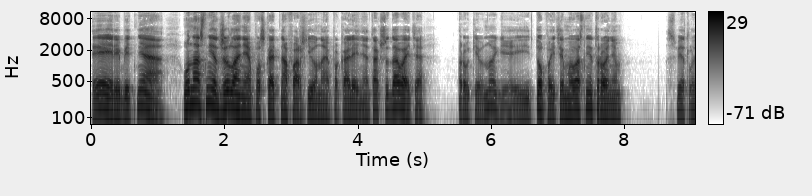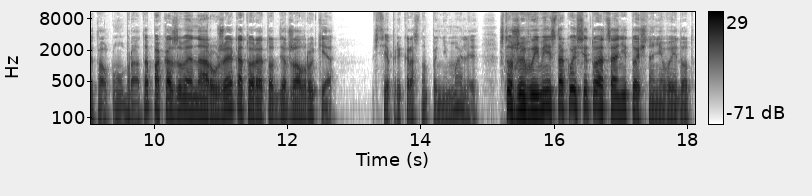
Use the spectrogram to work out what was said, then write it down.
«Эй, ребятня, у нас нет желания опускать на фарш юное поколение, так что давайте руки в ноги и топайте, мы вас не тронем». Светлый толкнул брата, показывая на оружие, которое тот держал в руке. Все прекрасно понимали, что живыми из такой ситуации они точно не выйдут.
